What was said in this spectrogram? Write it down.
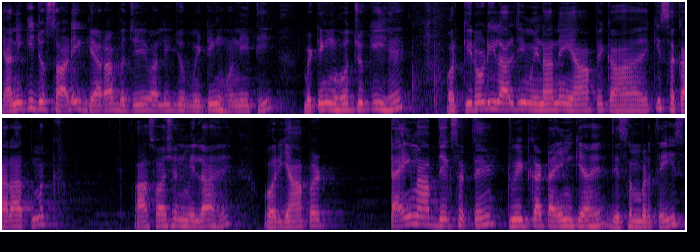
यानी कि जो साढ़े ग्यारह बजे वाली जो मीटिंग होनी थी, मीटिंग हो चुकी है और किरोड़ी लाल जी मीणा ने यहाँ पे कहा है कि सकारात्मक आश्वासन मिला है और यहाँ पर टाइम आप देख सकते हैं, ट्वीट का टाइम क्या है, दिसंबर तेईस,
